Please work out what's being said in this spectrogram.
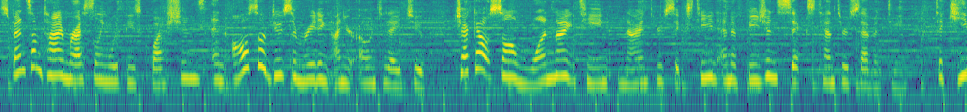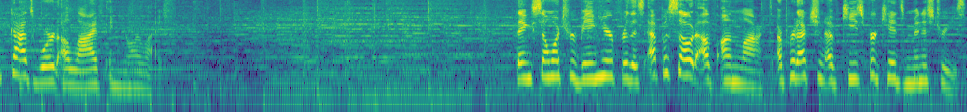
Spend some time wrestling with these questions and also do some reading on your own today, too. Check out Psalm 119, 9 through 16, and Ephesians 6, 10 through 17 to keep God's Word alive in your life. Thanks so much for being here for this episode of Unlocked, a production of Keys for Kids Ministries.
